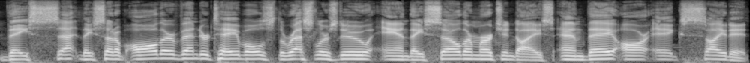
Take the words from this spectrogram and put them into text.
they set they set up all their vendor tables, the wrestlers do, and they sell their merchandise, and they are excited.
